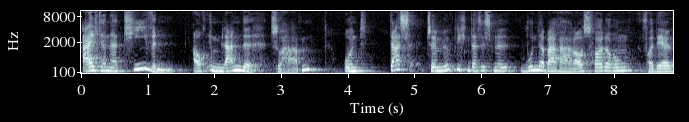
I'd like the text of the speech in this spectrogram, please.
Alternativen auch im Lande zu haben. Und das zu ermöglichen, das ist eine wunderbare Herausforderung, vor der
